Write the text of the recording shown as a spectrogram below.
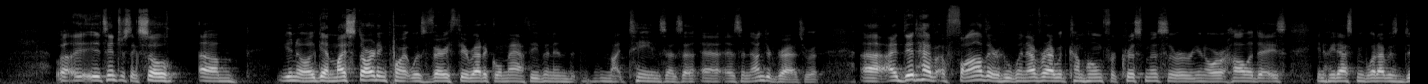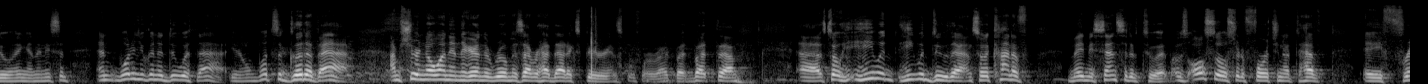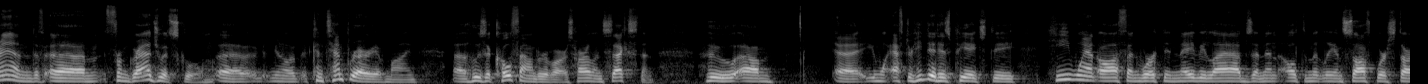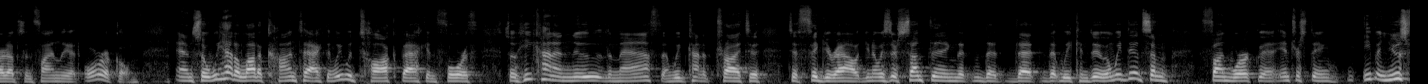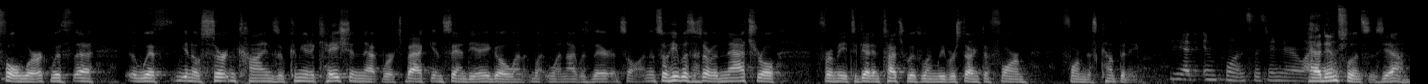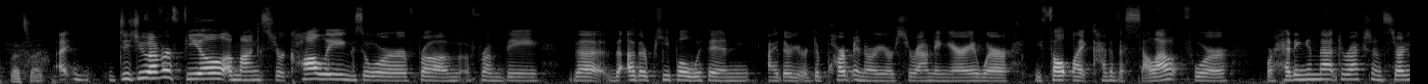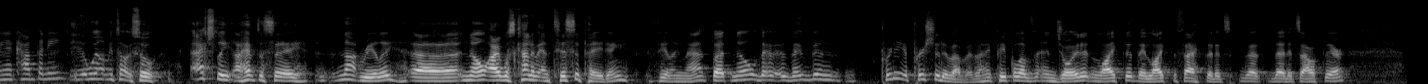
Well, it's interesting. So, um, you know, again, my starting point was very theoretical math, even in my teens as, a, as an undergraduate. Uh, I did have a father who, whenever I would come home for Christmas or you know or holidays, you know, he'd ask me what I was doing, and then he said, "And what are you going to do with that? You know, what's the good of that?" I'm sure no one in here in the room has ever had that experience before, right? But but um, uh, so he would he would do that, and so it kind of made me sensitive to it. I was also sort of fortunate to have a friend um, from graduate school, uh, you know, a contemporary of mine, uh, who's a co-founder of ours, Harlan Sexton, who. Um, uh, you know, after he did his PhD, he went off and worked in Navy labs and then ultimately in software startups and finally at Oracle. And so we had a lot of contact and we would talk back and forth. So he kind of knew the math and we'd kind of try to, to figure out, you know, is there something that, that, that, that we can do? And we did some fun work, uh, interesting, even useful work with, uh, with you know, certain kinds of communication networks back in San Diego when, when I was there and so on. And so he was a sort of natural for me to get in touch with when we were starting to form, form this company. You had influences in your life. Had influences, yeah, that's right. Uh, did you ever feel amongst your colleagues or from from the, the the other people within either your department or your surrounding area where you felt like kind of a sellout for for heading in that direction of starting a company? Yeah, well, let me talk. So actually, I have to say, not really. Uh, no, I was kind of anticipating feeling that. But no, they, they've been pretty appreciative of it. I think people have enjoyed it and liked it. They like the fact that it's, that, that it's out there.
